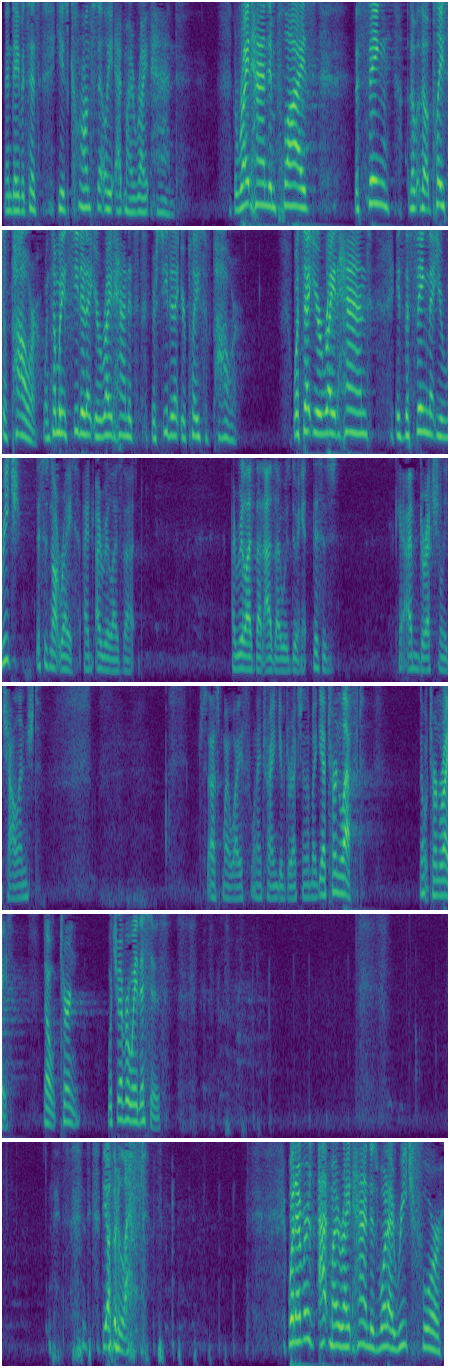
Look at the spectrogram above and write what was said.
Then David says, He is constantly at my right hand. The right hand implies the thing, the, the, place of power. When somebody's seated at your right hand, it's, they're seated at your place of power. What's at your right hand is the thing that you reach. This is not right. I, I realize that. I realized that as I was doing it. This is, okay, I'm directionally challenged. Just ask my wife when I try and give directions. I'm like, yeah, turn left. No, turn right. No, turn whichever way this is. the other left. Whatever's at my right hand is what I reach for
